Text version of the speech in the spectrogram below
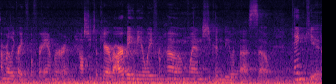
I'm really grateful for Amber and how she took care of our baby away from home when she couldn't be with us. So thank you.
